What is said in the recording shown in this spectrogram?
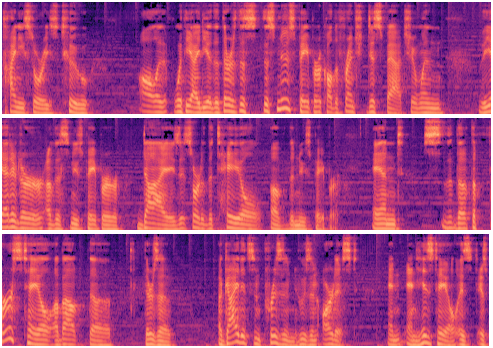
tiny stories too, all with the idea that there's this this newspaper called the French Dispatch, and when the editor of this newspaper dies, it's sort of the tale of the newspaper, and the the first tale about the there's a a guy that's in prison who's an artist, and and his tale is is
